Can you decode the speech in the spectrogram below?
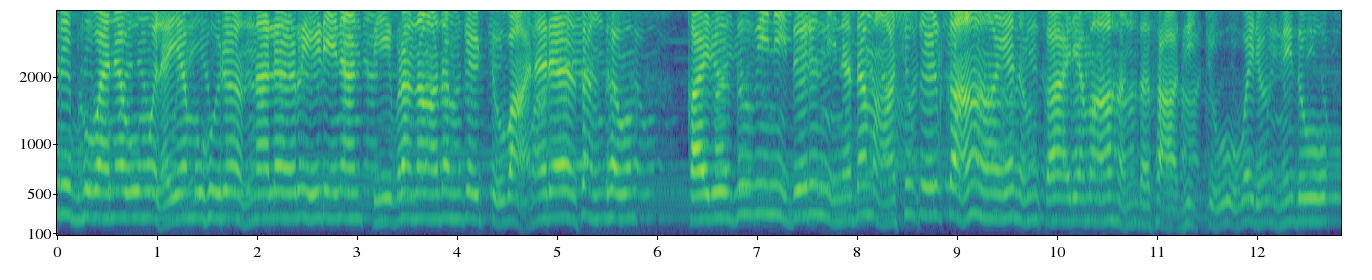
ത്രിഭുവനവും ഉലയമുഹുരൊന്നലറിയിടിനാൻ തീവ്രനാദം കേട്ടു വാനര സംഘവും. കരുതുവിനിതൊരു നിനതമാശു കേൾക്കായതും കാര്യമാഹന്ത സാധിച്ചു വരുന്നിതു.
